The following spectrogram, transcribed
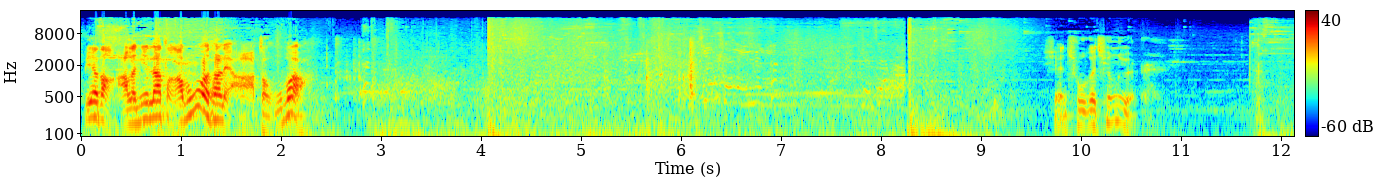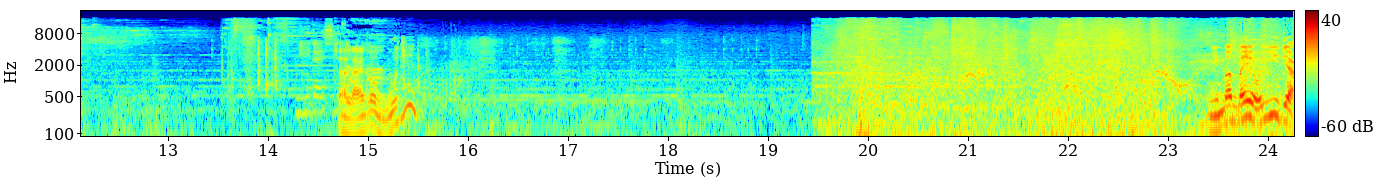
别打了，你俩打不过他俩，走吧。先出个青雨，再来个无尽。你们没有一点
